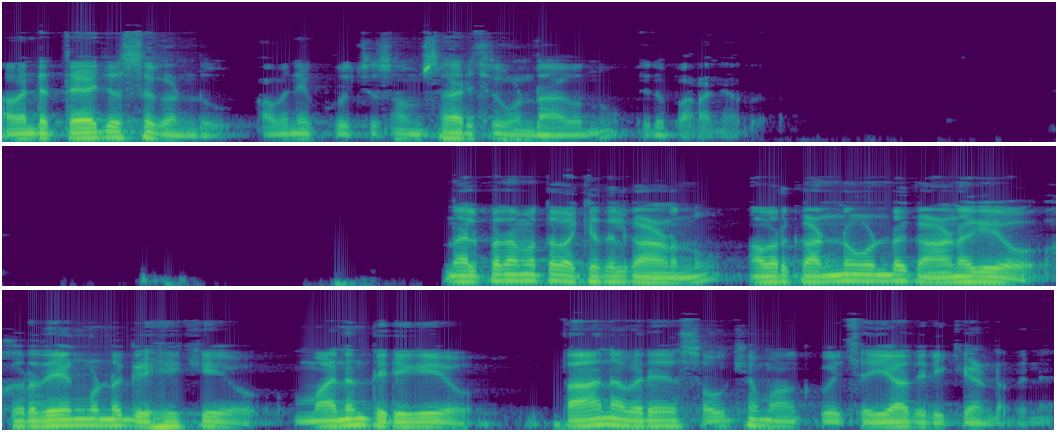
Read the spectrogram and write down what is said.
അവന്റെ തേജസ് കണ്ടു അവനെക്കുറിച്ച് സംസാരിച്ചതുകൊണ്ടാകുന്നു ഇത് പറഞ്ഞത്. നാൽപ്പതാമത്തെ വാക്യത്തിൽ കാണുന്നു അവർ കണ്ണുകൊണ്ട് കാണുകയോ ഹൃദയം കൊണ്ട് ഗ്രഹിക്കുകയോ മനം തിരികയോ താൻ അവരെ സൗഖ്യമാക്കുകയോ ചെയ്യാതിരിക്കേണ്ടതിന്.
